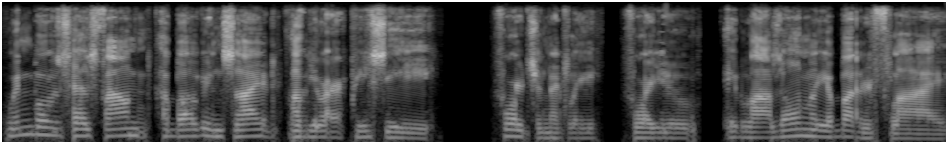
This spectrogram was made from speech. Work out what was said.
Windows has found a bug inside of your PC. Fortunately, for you, it was only a butterfly.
